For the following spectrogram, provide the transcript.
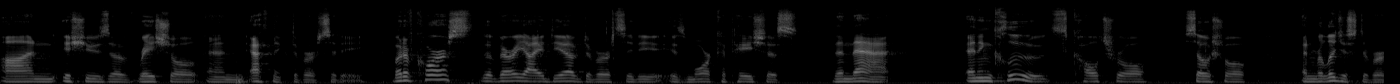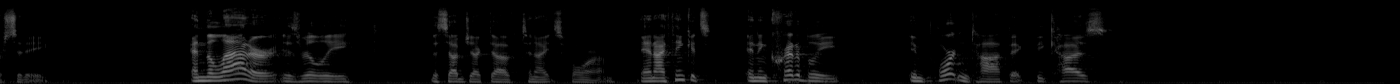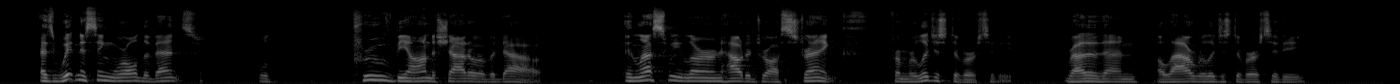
on issues of racial and ethnic diversity. But of course, the very idea of diversity is more capacious than that and includes cultural, social, and religious diversity. And the latter is really the subject of tonight's forum. And I think it's an incredibly important topic because as witnessing world events will prove beyond a shadow of a doubt, unless we learn how to draw strength from religious diversity, rather than allow religious diversity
